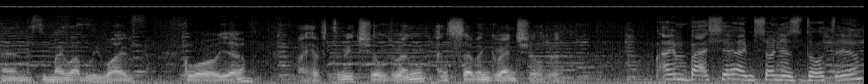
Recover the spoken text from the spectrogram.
and this is my lovely wife, Gloria. I have three children and seven grandchildren. I'm Basia, I'm Sonia's daughter,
